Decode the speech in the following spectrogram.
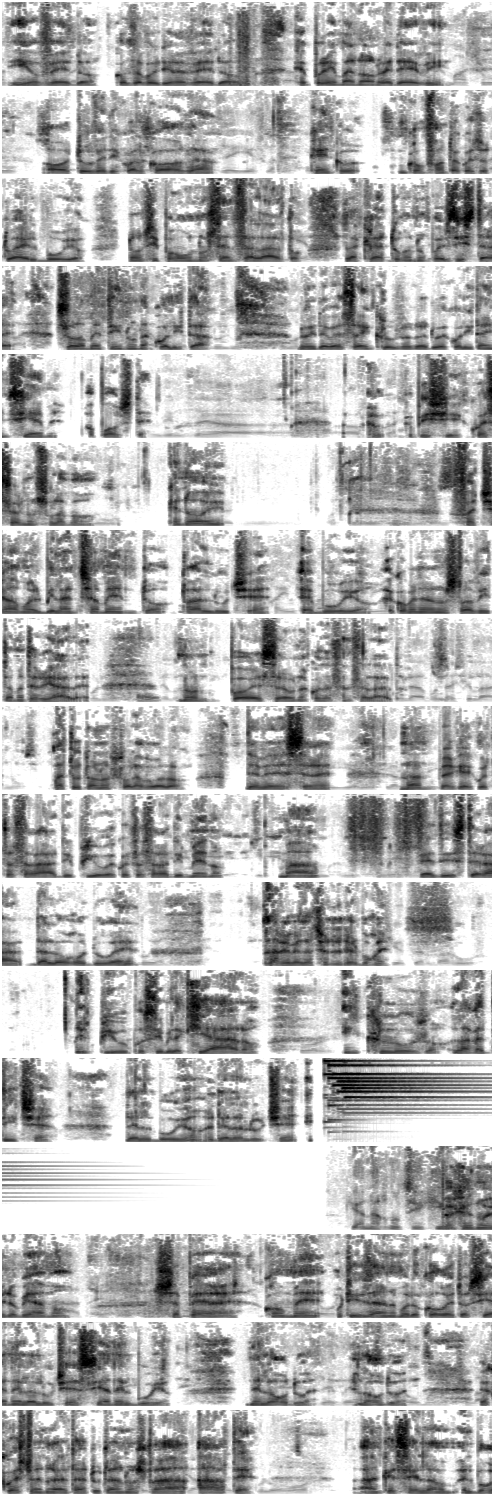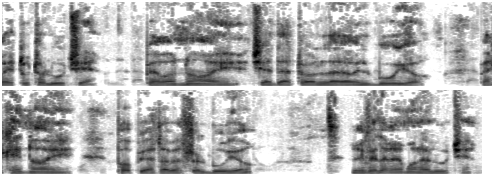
Io vedo. Cosa vuol dire vedo? Che prima non vedevi o tu vedi qualcosa che in, co- in confronto a questo tu hai il buio. Non si può uno senza l'altro. La creatura non può esistere solamente in una qualità. Lui deve essere incluso da due qualità insieme, opposte. Capisci? Questo è il nostro lavoro. Che noi facciamo il bilanciamento tra luce e buio. È come nella nostra vita materiale. Non può essere una cosa senza l'altra. Ma tutto il nostro lavoro deve essere non perché questo sarà di più e questo sarà di meno, ma esisterà da loro due la rivelazione del Bore. Il più possibile chiaro incluso la radice del buio e della luce perché noi dobbiamo sapere come utilizzare nel modo corretto sia nella luce sia nel buio, nei loro due, loro due. E questa in realtà è tutta la nostra arte, anche se il, il Bore è tutto luce, però noi ci ha dato il, il buio perché noi proprio attraverso il buio riveleremo la luce.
